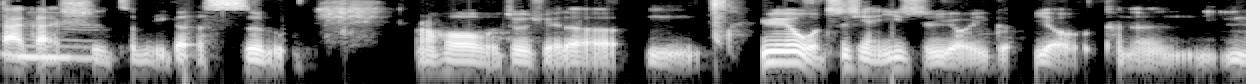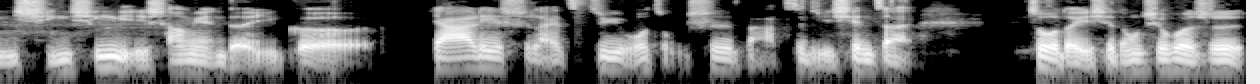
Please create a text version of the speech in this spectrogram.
大概是这么一个思路。然后我就觉得，嗯，因为我之前一直有一个有可能隐形心理上面的一个压力，是来自于我总是把自己现在做的一些东西，或者是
